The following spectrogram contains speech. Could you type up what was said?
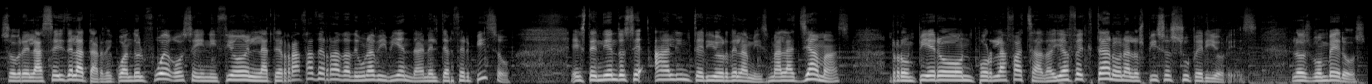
sobre las 6 de la tarde, cuando el fuego se inició en la terraza cerrada de una vivienda en el tercer piso extendiéndose al interior de la misma. Las llamas rompieron por la fachada y afectaron a los pisos superiores. Los bomberos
